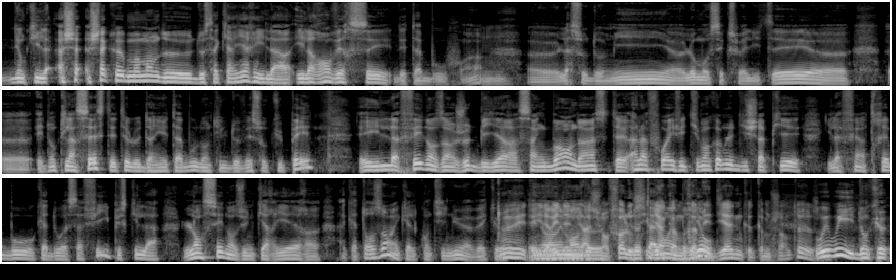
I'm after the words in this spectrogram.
Donc il, à, chaque, à chaque moment de, de sa carrière, il a, il a renversé des tabous. hein. Euh, la sodomie, euh, l'homosexualité. euh, et donc l'inceste était le dernier tabou dont il devait s'occuper. Et il l'a fait dans un jeu de billard à cinq bandes. hein. C'était à la fois, effectivement, comme le dit Chapier, il a fait un très beau cadeau à sa fille, puisqu'il l'a lancée dans une carrière à 14 ans et qu'elle continue avec Oui, une de- folle, de aussi bien comme brio. comédienne que comme chanteuse. Oui, oui. Donc, euh,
